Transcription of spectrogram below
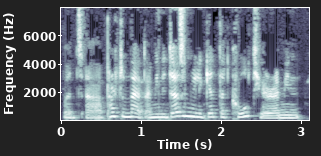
But, uh, apart from that, I mean, it doesn't really get that cold here. I mean,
